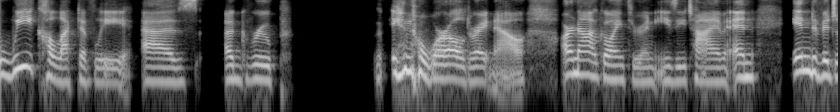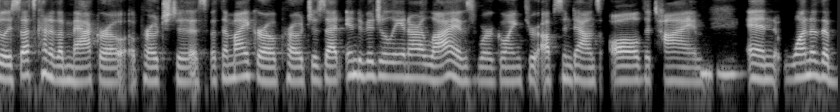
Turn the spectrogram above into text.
we collectively as a group in the world right now are not going through an easy time and individually so that's kind of the macro approach to this but the micro approach is that individually in our lives we're going through ups and downs all the time mm-hmm. and one of the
